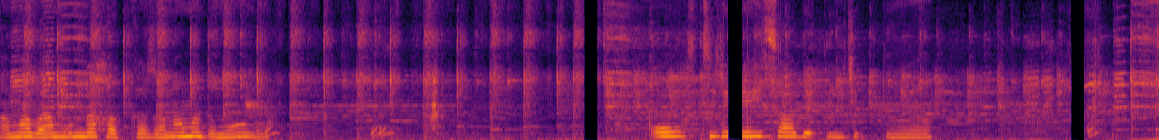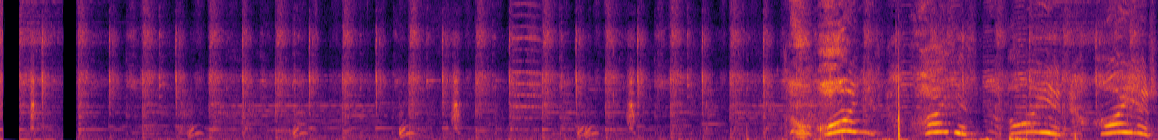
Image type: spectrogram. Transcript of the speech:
Ama ben bunda hak kazanamadım oğlum. Oh direği sabitleyecektim ya. Hayır, hayır, hayır, hayır.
